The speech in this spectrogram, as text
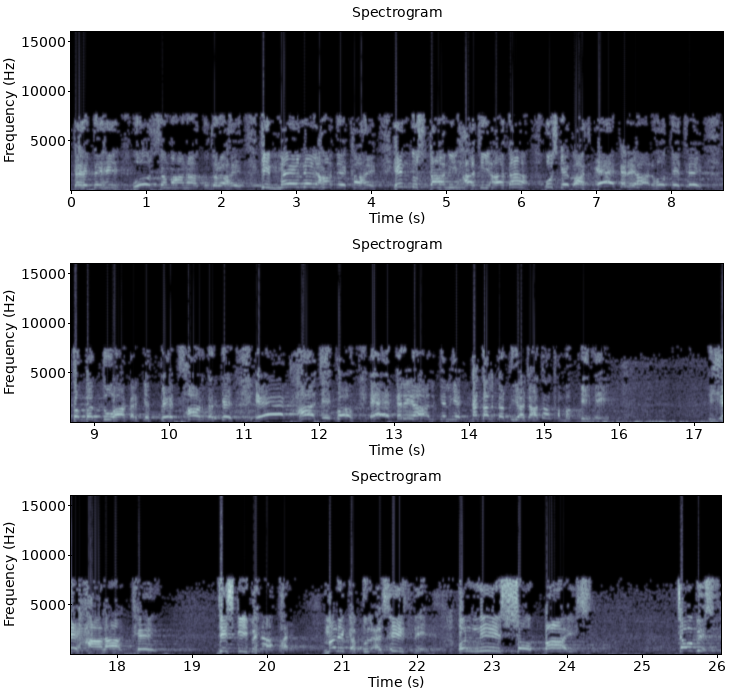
कहते हैं, वो समाना गुजरा है कि मैंने यहाँ देखा है, हिंदुस्तानी हाजी आता उसके पास एक रियाल होते थे तो बद्दू आकर के पेट फाड़ करके, एक हाजी को एक रियाल के लिए कत्ल कर दिया जाता था मक्के में। ये हालात थे जिसकी बिना पर मलिक अब्दुल अज़ीज़ ने 1922 चौबीस,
